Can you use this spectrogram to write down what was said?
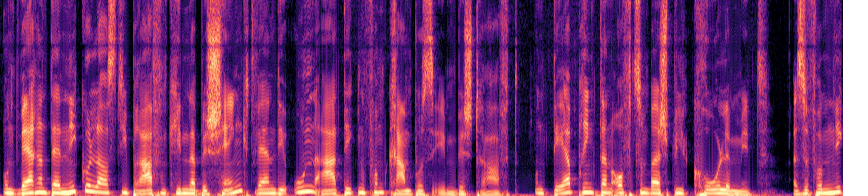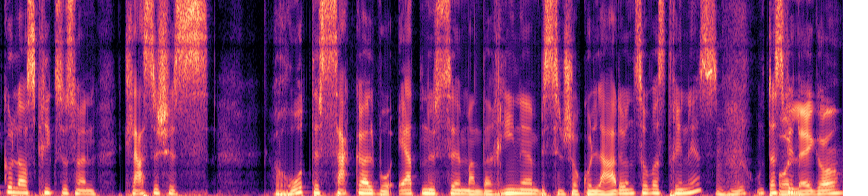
Und während der Nikolaus die braven Kinder beschenkt, werden die Unartigen vom Krampus eben bestraft. Und der bringt dann oft zum Beispiel Kohle mit. Also vom Nikolaus kriegst du so ein klassisches rotes Sackerl, wo Erdnüsse, Mandarine, ein bisschen Schokolade und sowas drin ist. Und das Or wird Lego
